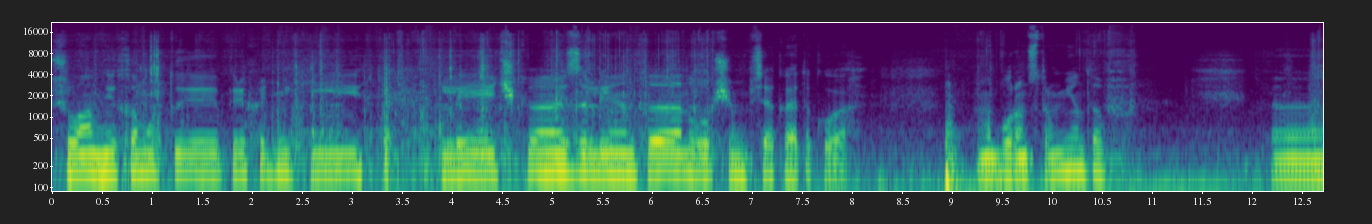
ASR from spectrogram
Шланги, хомуты, переходники, леечка, изолента, ну, в общем, всякое такое. Набор инструментов. Э,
